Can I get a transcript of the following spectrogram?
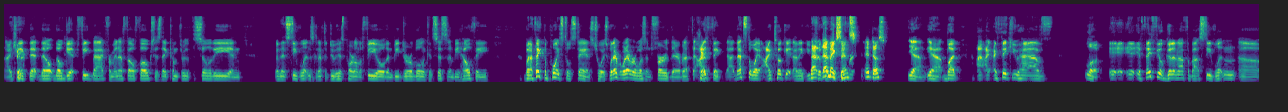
I sure. think that they'll they'll get feedback from NFL folks as they come through the facility, and and then Steve Linton's going to have to do his part on the field and be durable and consistent and be healthy but I think the point still stands. Chois, whatever, whatever was inferred there. But I, th- sure. I think that, that's the way I took it. I think you that, that makes sense. It does. Yeah, yeah. But I, I think you have. Look, if they feel good enough about Steve Linton uh,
